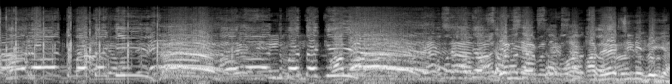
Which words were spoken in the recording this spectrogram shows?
भारत माता की अध्यक्ष जी भैया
